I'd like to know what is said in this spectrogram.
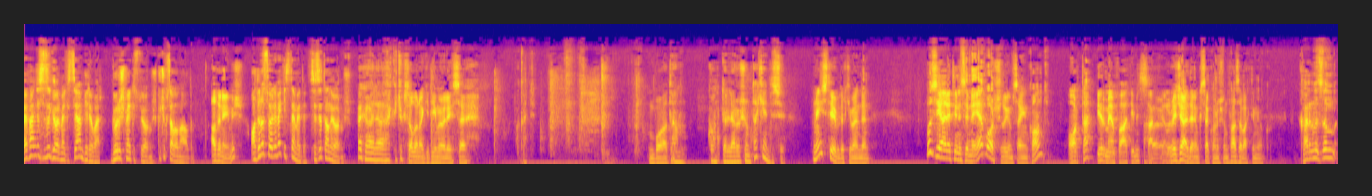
Beyefendi sizi görmek isteyen biri var. Görüşmek istiyormuş. Küçük salona aldım. Adı neymiş? Adını söylemek istemedi. Sizi tanıyormuş. Pekala küçük salona gideyim öyleyse. Fakat... Bu adam Kont de Larouche'un ta kendisi. Ne isteyebilir ki benden? Bu ziyaretinizi neye borçluyum Sayın Kont? Ortak bir menfaatimiz saklı. Rica ederim kısa konuşun fazla vaktim yok. Karınızın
